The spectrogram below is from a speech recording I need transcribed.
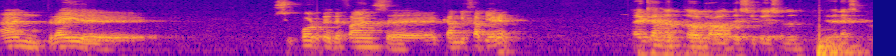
and try to support that the fans uh, can be happy again. I cannot talk about the situation in the. Uh,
